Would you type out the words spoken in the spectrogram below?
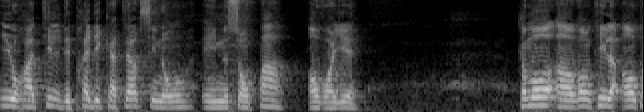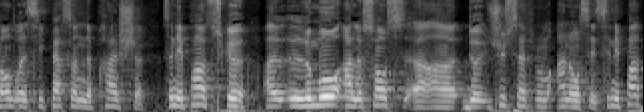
y aura-t-il des prédicateurs sinon, et ils ne sont pas envoyés? Comment vont-ils entendre si personne ne prêche? Ce n'est pas ce que euh, le mot a le sens euh, de juste simplement annoncer. Ce n'est pas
